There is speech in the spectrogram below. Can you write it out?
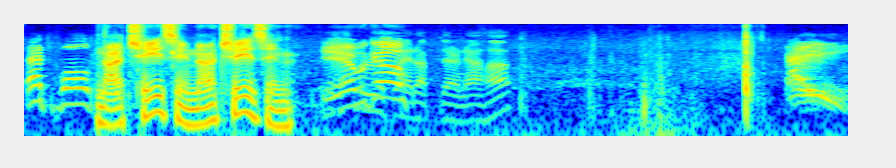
That's ball two. Not chasing, not chasing. Here we go. Right up there now, huh? Hey.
